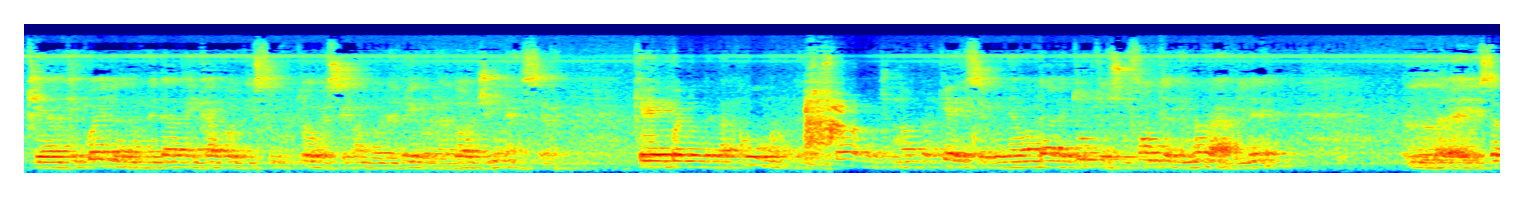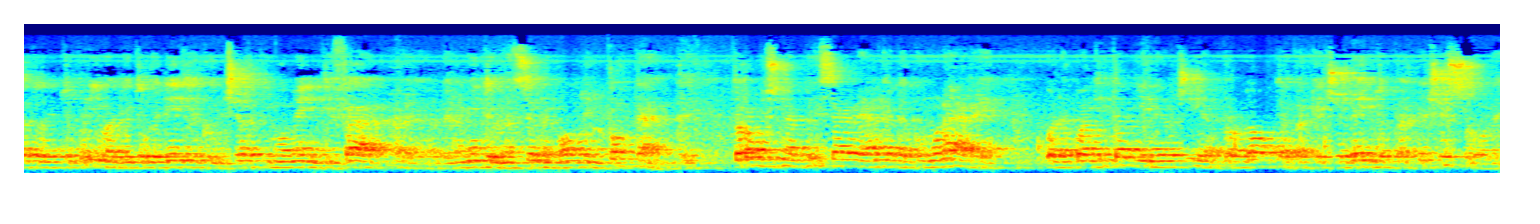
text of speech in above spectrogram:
che anche quella non è data in capo al distributore secondo le regole ad oggi in essere, che è quello dell'accumulo, dello storage, no? perché se vogliamo andare tutto su fonte rinnovabile è stato detto prima, detto l'elettrico in certi momenti fa eh, veramente un'azione molto importante, però bisogna pensare anche ad accumulare quella quantità di energia prodotta perché c'è vento, perché c'è sole,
